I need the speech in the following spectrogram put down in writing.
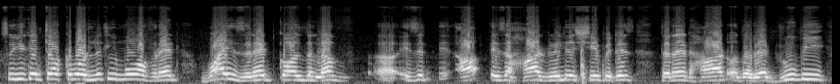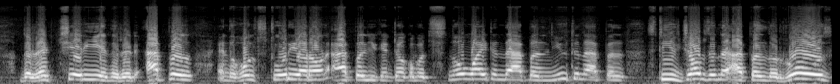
So you can talk about little more of red. Why is red called the love uh, is it uh, is a heart really a shape? It is the red heart or the red ruby the red cherry and the red apple and the whole story around apple. You can talk about snow white and the apple newton apple steve jobs and the apple the rose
